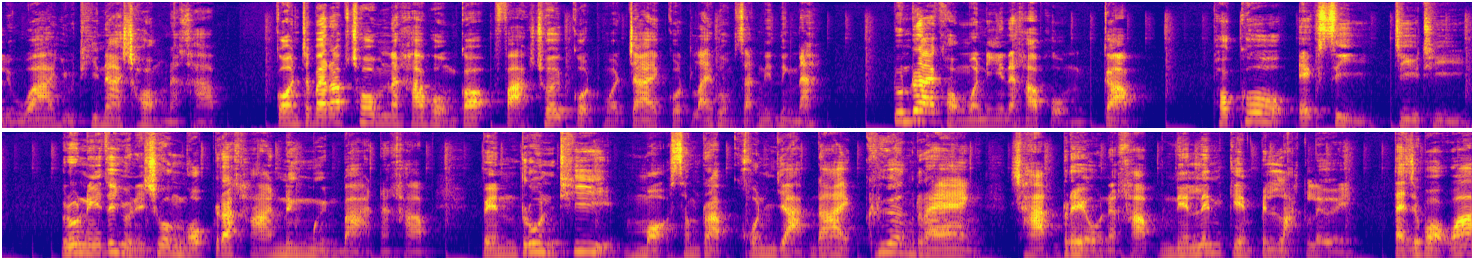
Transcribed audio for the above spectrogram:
หรือว่าอยู่ที่หน้าช่องนะครับ ก่อนจะไปรับชมนะครับผมก็ฝากช่วยกดหัวใจกดไลค์ผมสักนิดหนึ่งนะ รุ่นแรกของวันนี้นะครับผมกับ Poco X4 GT รุ่นนี้จะอยู่ในช่วงงบราคา 10,000 บาทนะครับ เป็นรุ่นที่เหมาะสำหรับคนอยากได้เครื่องแรงชาร์จเร็วนะครับ เน้นเล่นเกมเป็นหลักเลย แต่จะบอกว่า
